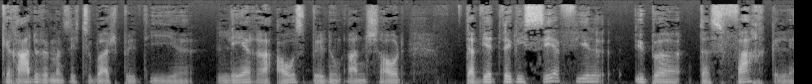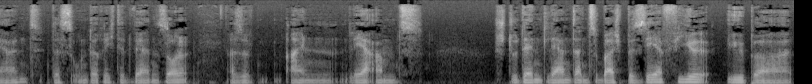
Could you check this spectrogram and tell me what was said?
gerade wenn man sich zum Beispiel die Lehrerausbildung anschaut, da wird wirklich sehr viel über das Fach gelernt, das unterrichtet werden soll. Also ein Lehramtsstudent lernt dann zum Beispiel sehr viel über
